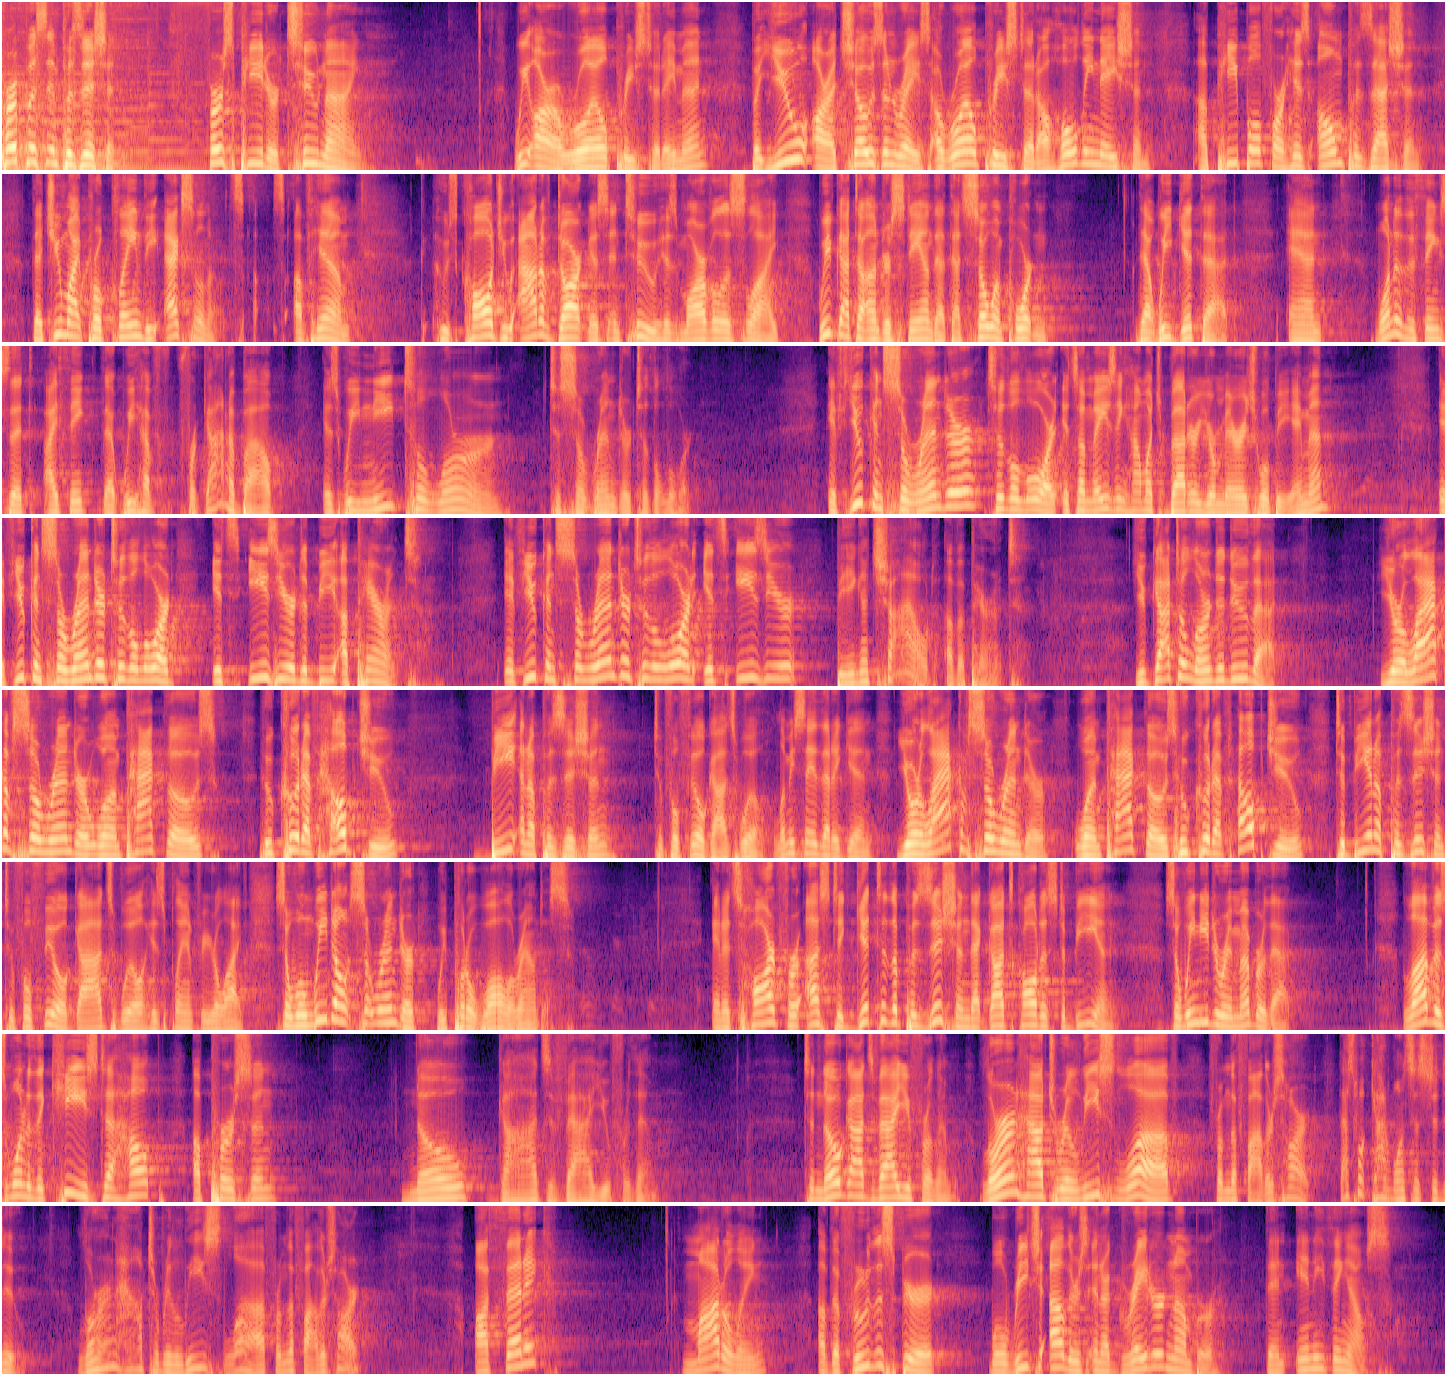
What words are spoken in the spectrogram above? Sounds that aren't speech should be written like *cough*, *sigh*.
Purpose and position. 1 Peter 2 9. We are a royal priesthood, amen? But you are a chosen race, a royal priesthood, a holy nation, a people for his own possession, that you might proclaim the excellence of him who's called you out of darkness into his marvelous light. We've got to understand that. That's so important that we get that. And one of the things that I think that we have forgot about is we need to learn to surrender to the Lord. If you can surrender to the Lord, it's amazing how much better your marriage will be. Amen? If you can surrender to the Lord, it's easier to be a parent. If you can surrender to the Lord, it's easier being a child of a parent. You've got to learn to do that. Your lack of surrender will impact those who could have helped you be in a position to fulfill God's will. Let me say that again. Your lack of surrender will impact those who could have helped you to be in a position to fulfill God's will, His plan for your life. So when we don't surrender, we put a wall around us. And it's hard for us to get to the position that God's called us to be in. So we need to remember that. Love is one of the keys to help a person know God's value for them. To know God's value for them. Learn how to release love from the Father's heart. That's what God wants us to do. Learn how to release love from the Father's heart. Authentic modeling of the fruit of the Spirit will reach others in a greater number than anything else.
